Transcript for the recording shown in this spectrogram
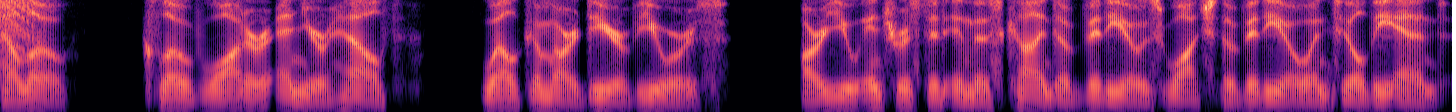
Hello, clove water and your health, welcome our dear viewers. Are you interested in this kind of videos watch the video until the end.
